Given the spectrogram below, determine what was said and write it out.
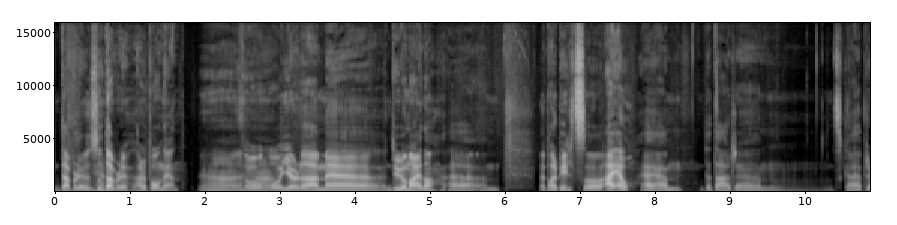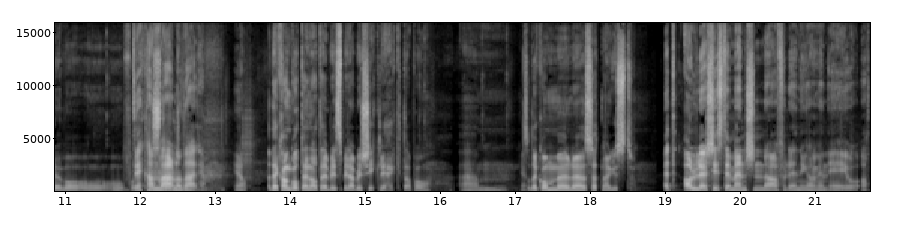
Dauer du, så Ja. dauer du. Da er det på'n igjen. Ja, Så å gjøre det der med du og meg, da, uh, med et par pils og Nei, jo, jeg, det der um, skal jeg prøve å, å, å få Det kan testet. være noe der. ja. Det kan godt hende at det blir spill jeg blir skikkelig hekta på. Um, Så det kommer eh, 17. august. Et aller siste mention da for denne gangen er jo at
